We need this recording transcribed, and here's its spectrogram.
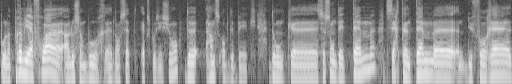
Pour la première fois à Luxembourg euh, dans cette exposition de Hans Op de Beek. Donc, euh, ce sont des thèmes, certains thèmes euh, du forêt,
